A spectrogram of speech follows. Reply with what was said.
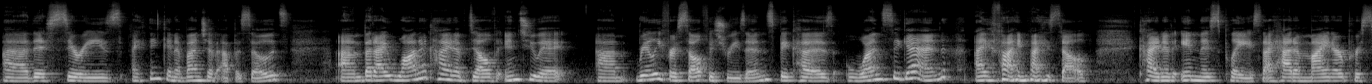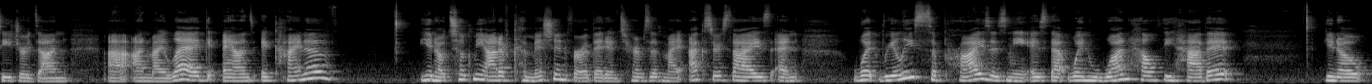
uh, this series, I think, in a bunch of episodes. Um, but I want to kind of delve into it um, really for selfish reasons because once again, I find myself kind of in this place. I had a minor procedure done uh, on my leg and it kind of, you know, took me out of commission for a bit in terms of my exercise. And what really surprises me is that when one healthy habit, you know,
